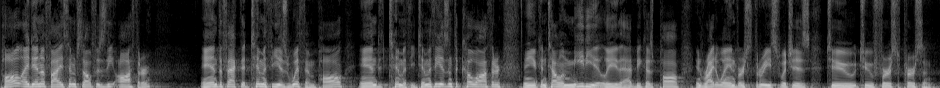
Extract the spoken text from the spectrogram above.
Paul identifies himself as the author and the fact that Timothy is with him. Paul and Timothy. Timothy isn't the co author, and you can tell immediately that because Paul, and right away in verse 3, switches to, to first person.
